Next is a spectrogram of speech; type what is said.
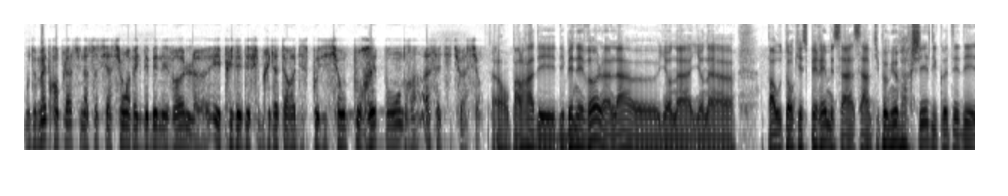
ou de mettre en place une association avec des bénévoles euh, et puis des défibrillateurs à disposition pour répondre à cette situation. Alors on parlera des, bénévoles. Là, euh, il y en a, il y en a pas autant qu'espéré, mais ça, a un petit peu mieux marché du côté des,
